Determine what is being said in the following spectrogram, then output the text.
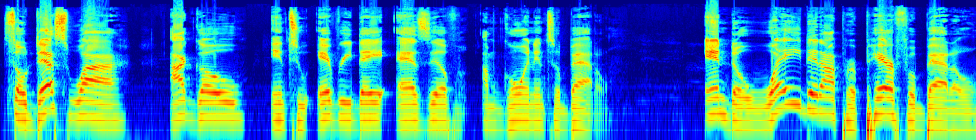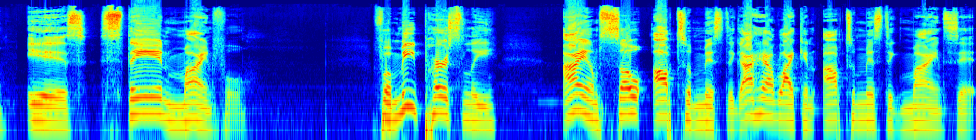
So that's why I go into every day as if I'm going into battle. And the way that I prepare for battle is staying mindful. For me personally, I am so optimistic. I have like an optimistic mindset.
